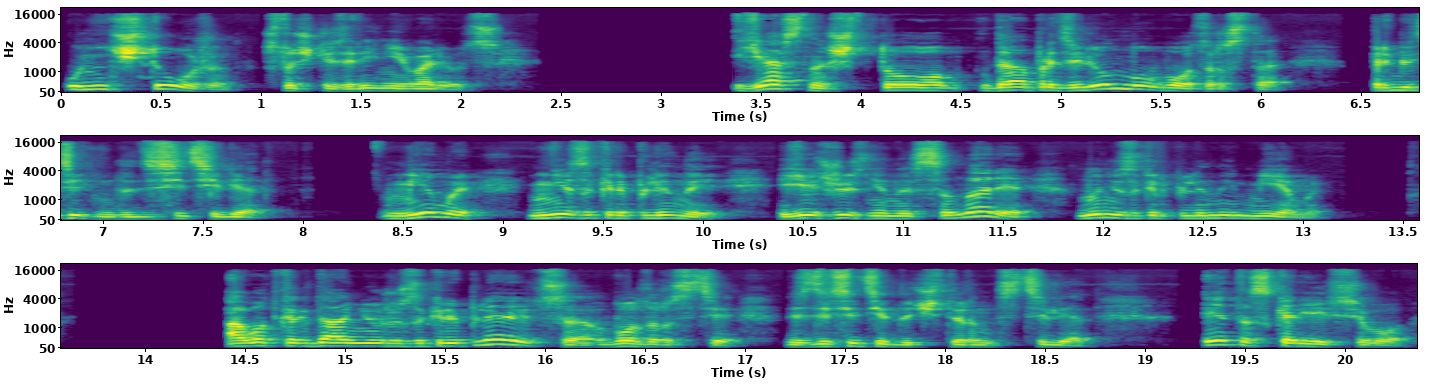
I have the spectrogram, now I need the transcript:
уничтожен с точки зрения эволюции. Ясно, что до определенного возраста, приблизительно до 10 лет, мемы не закреплены. Есть жизненные сценарии, но не закреплены мемы. А вот когда они уже закрепляются в возрасте с 10 до 14 лет, это, скорее всего,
